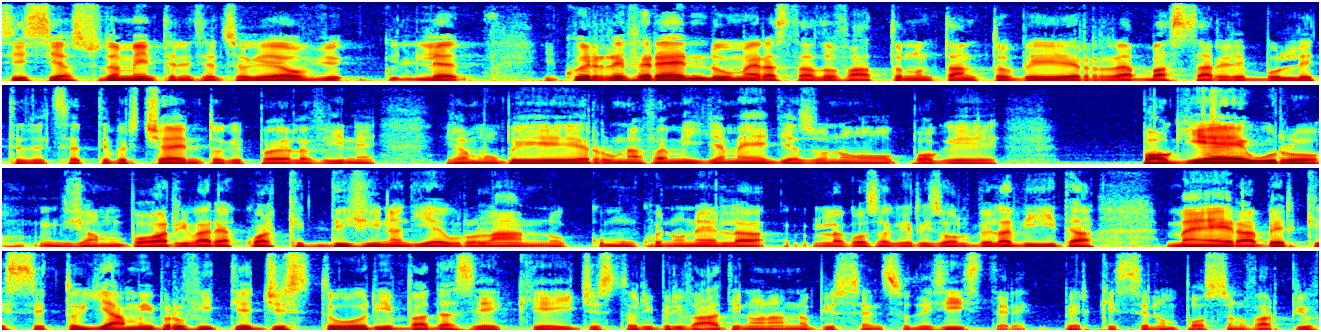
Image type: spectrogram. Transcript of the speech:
Sì, sì, assolutamente, nel senso che è ovvio, il, quel referendum era stato fatto non tanto per abbassare le bollette del 7%, che poi alla fine, diciamo, per una famiglia media sono poche, pochi euro, diciamo, può arrivare a qualche decina di euro l'anno, comunque non è la, la, cosa che risolve la vita, ma era perché se togliamo i profitti ai gestori va da sé che i gestori privati non hanno più senso di esistere, perché se non possono far più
